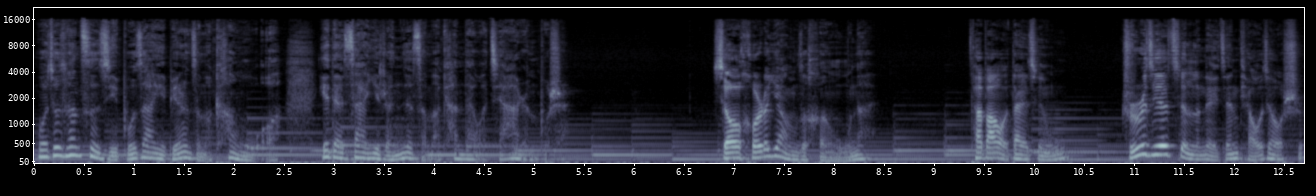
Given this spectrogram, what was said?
我就算自己不在意别人怎么看我，也得在意人家怎么看待我家人，不是？小何的样子很无奈，他把我带进屋，直接进了那间调教室。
